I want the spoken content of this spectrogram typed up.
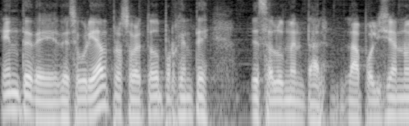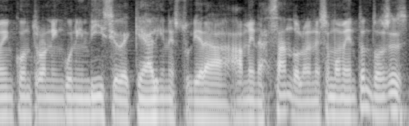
gente de, seguridad, pero sobre todo por gente de salud mental. La policía no encontró ningún indicio de que alguien estuviera amenazándolo en ese momento, entonces,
